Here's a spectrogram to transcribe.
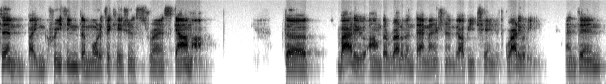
then by increasing the modification strength gamma, the value on the relevant dimension will be changed gradually. And then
